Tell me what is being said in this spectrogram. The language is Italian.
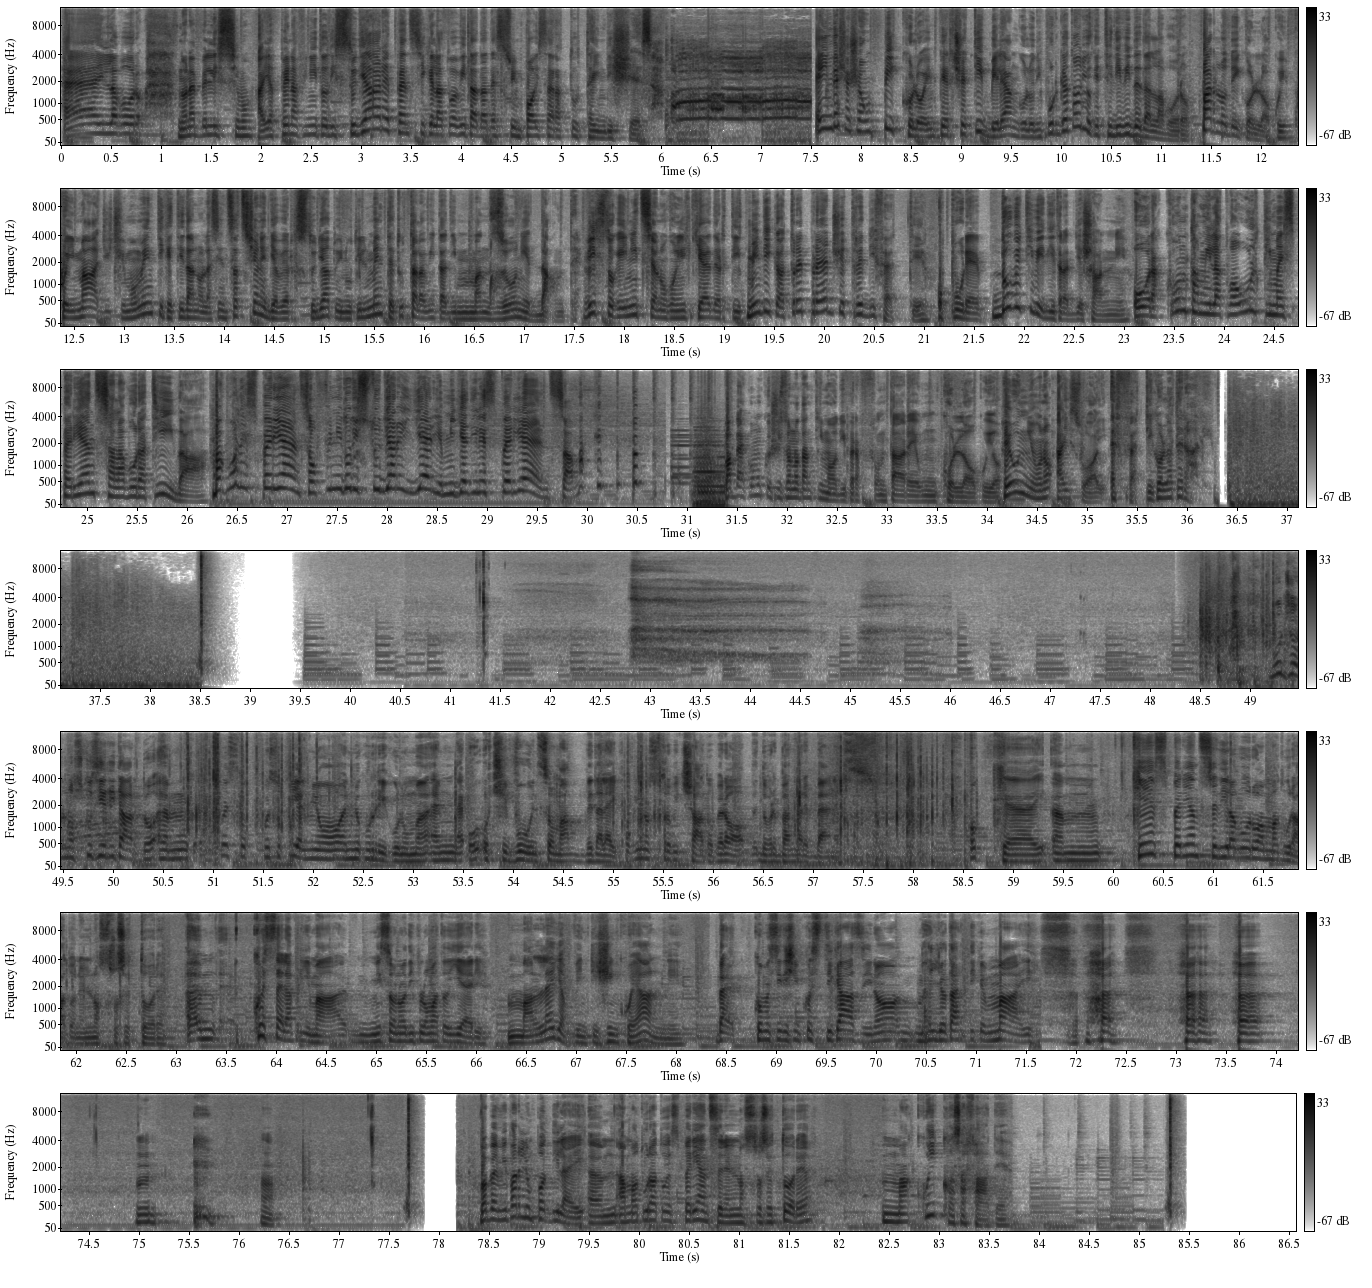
Eh, il lavoro non è bellissimo? Hai appena finito di studiare e pensi che la tua vita da adesso in poi sarà tutta in discesa. E invece c'è un piccolo e impercettibile angolo di purgatorio che ti divide dal lavoro. Parlo dei colloqui, quei magici momenti che ti danno la sensazione di aver studiato inutilmente tutta la vita di Manzoni e Dante. Visto che iniziano con il chiederti mi dica tre pregi e tre difetti. Oppure dove ti vedi tra dieci anni? O raccontami la tua ultima esperienza lavorativa. Ma quale esperienza? Ho finito di studiare ieri e mi chiedi l'esperienza. Ma che... Vabbè, comunque ci sono tanti modi per affrontare un colloquio e ognuno ha i suoi effetti collaterali. Buongiorno, scusi il ritardo. Um, questo, questo, qui è il mio, è il mio curriculum, è, o, o, CV, insomma, veda lei, un pochino stropicciato, però dovrebbe andare bene. Ok, um, che esperienze di lavoro ha maturato nel nostro settore? Um, questa è la prima, mi sono diplomato ieri. Ma lei ha 25 anni. Beh, come si dice in questi casi, no? Meglio tardi che mai. mm. ah. Vabbè, mi parli un po' di lei. Um, ha maturato esperienze nel nostro settore? Ma qui cosa fate?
